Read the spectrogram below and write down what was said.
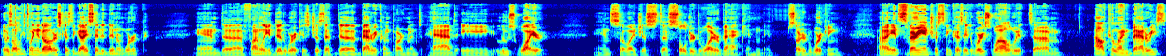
it was only $20 because the guy said it didn't work. And uh, finally it did work. It's just that the battery compartment had a loose wire. And so I just uh, soldered the wire back and it started working uh, it's very interesting because it works well with um, alkaline batteries,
